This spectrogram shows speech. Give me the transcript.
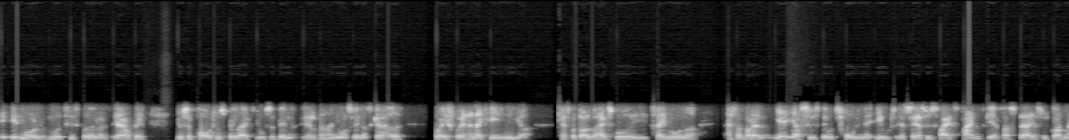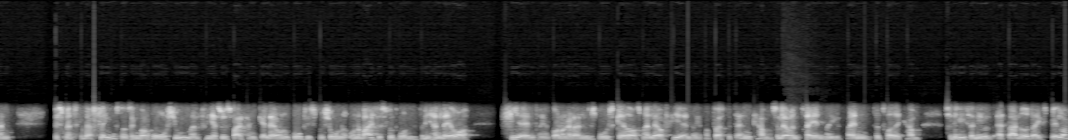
Et mål mod Tisted, eller Ja, okay. Josef Poulsen spiller ikke. Josef Vind, eller hvad han, Jonas Vind er skadet. På X-Ray, han er ikke helt nier. Kasper Dolberg har ikke scoret i tre måneder. Altså, hvordan, jeg, jeg synes, det er utrolig naivt. Altså, jeg synes faktisk, fejlen sker først der. Jeg synes godt, man, hvis man skal være flink, så kan man godt rose Julemand, fordi jeg synes faktisk, han kan lave nogle gode diskussioner undervejs i slutrunden, fordi han laver fire ændringer. Godt nok er der en lille smule skade også, men han laver fire ændringer fra første til anden kamp, og så laver han tre ændringer fra anden til tredje kamp. Så det viser alligevel, at der er noget, der ikke spiller,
